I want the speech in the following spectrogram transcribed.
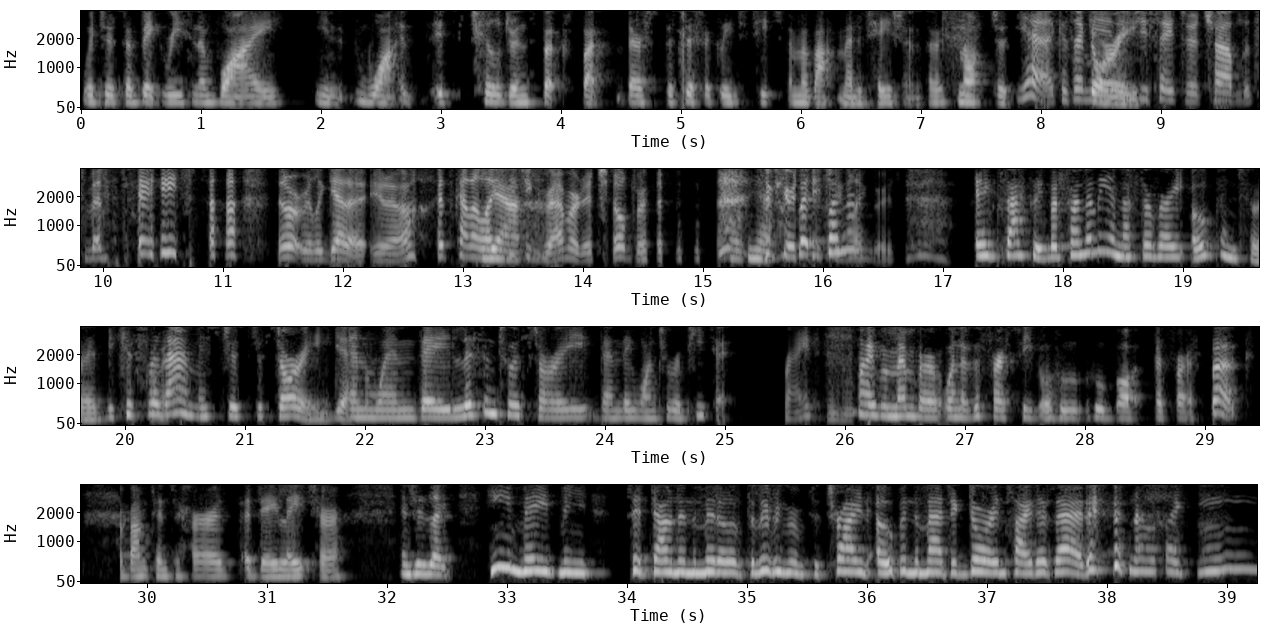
which is a big reason of why you know why it's children's books but they're specifically to teach them about meditation so it's not just yeah because i mean if you say to a child let's meditate they don't really get it you know it's kind of like yeah. teaching grammar to children yeah. if you're but teaching language Exactly. But funnily enough, they're very open to it because for them, it's just a story. Yeah. And when they listen to a story, then they want to repeat it. Right. Mm-hmm. I remember one of the first people who, who bought the first book. I bumped into her a day later and she's like, he made me sit down in the middle of the living room to try and open the magic door inside his head. and I was like, mm,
